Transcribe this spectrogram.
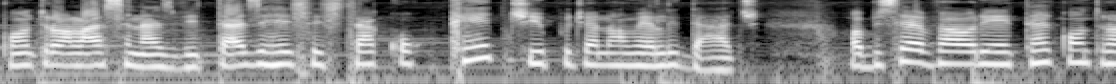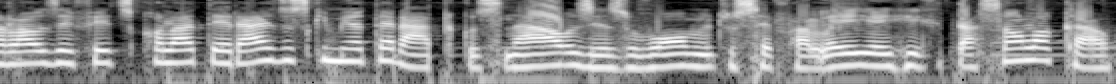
controlar sinais vitais e registrar qualquer tipo de anormalidade, observar, orientar e controlar os efeitos colaterais dos quimioterápicos, náuseas, vômitos, cefaleia, irritação local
